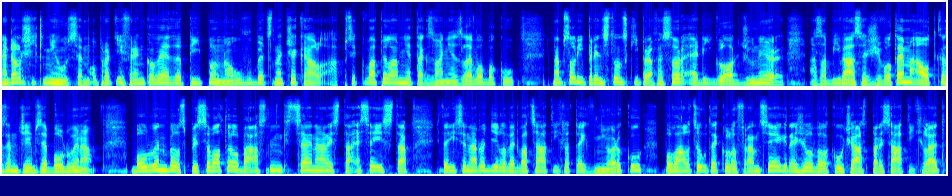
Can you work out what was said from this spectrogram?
Na další knihu jsem oproti Frankově The People Know vůbec nečekal a překvapila mě takzvaně z levoboku. Napsal jí princetonský profesor Eddie Glaude Jr. a zabývá se životem a odkazem Jamesa Baldwina. Baldwin byl spisovatel, básník, scénárista, esejista, který se narodil ve 20. letech v New Yorku, po válce utekl do Francie, kde žil velkou část 50. let,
